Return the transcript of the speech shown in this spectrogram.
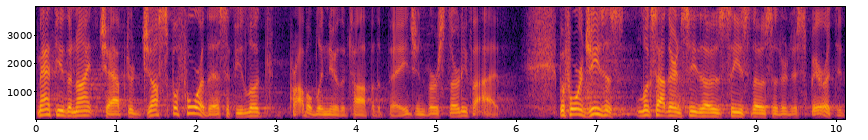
Matthew, the ninth chapter, just before this, if you look probably near the top of the page in verse 35. Before Jesus looks out there and see those, sees those that are dispirited,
